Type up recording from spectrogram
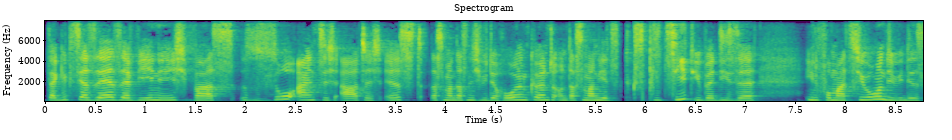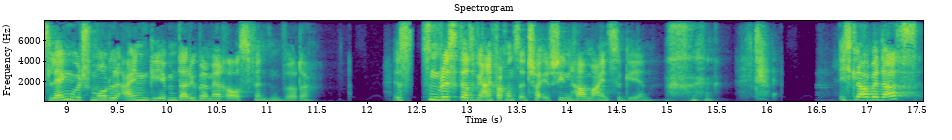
Da gibt's ja sehr, sehr wenig, was so einzigartig ist, dass man das nicht wiederholen könnte und dass man jetzt explizit über diese Information, die wir dieses Language Model eingeben, darüber mehr rausfinden würde. Es ist ein Risk, dass wir einfach uns entschieden haben, einzugehen. ich glaube, das,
